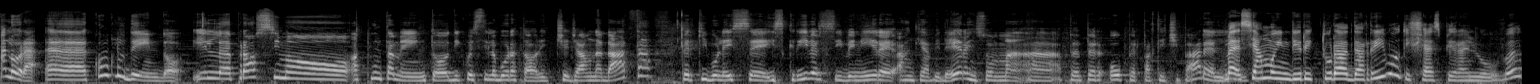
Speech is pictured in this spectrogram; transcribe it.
Allora, eh, concludendo, il prossimo appuntamento di questi laboratori c'è già una data per chi volesse iscriversi, venire anche a vedere, insomma, per, per, o per partecipare? Beh, siamo addirittura d'arrivo di Shakespeare in Louvre,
